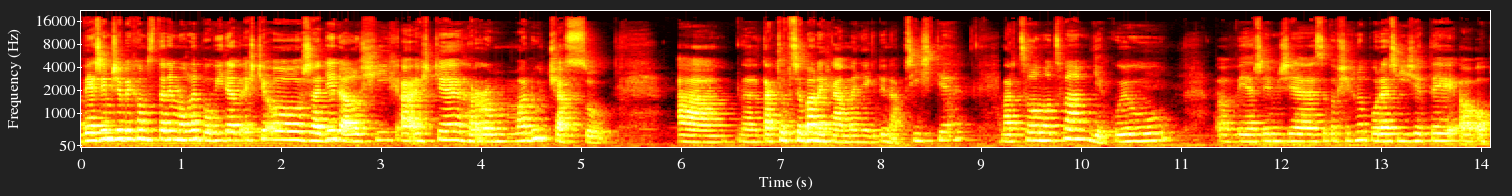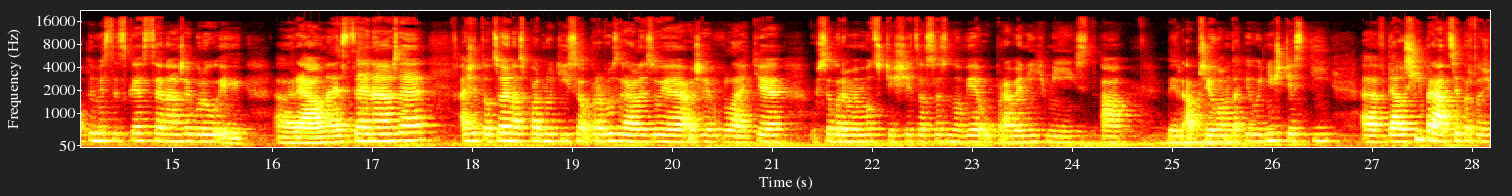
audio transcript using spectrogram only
Věřím, že bychom se tady mohli povídat ještě o řadě dalších a ještě hromadu času. A tak to třeba necháme někdy na příště. Marcelo, moc vám děkuju. věřím, že se to všechno podaří, že ty optimistické scénáře budou i reálné scénáře a že to, co je na spadnutí, se opravdu zrealizuje a že v létě už se budeme moc těšit zase z nově upravených míst a a přeju vám taky hodně štěstí v další práci, protože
